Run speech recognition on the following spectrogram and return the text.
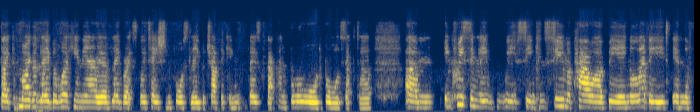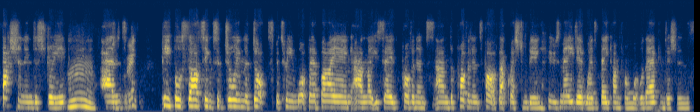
like migrant labor, working in the area of labor exploitation, forced labor trafficking, those that kind of broad, broad sector. Um, increasingly we have seen consumer power being levied in the fashion industry. Mm, and people starting to join the dots between what they're buying and like you say provenance and the provenance part of that question being who's made it where did they come from what were their conditions.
